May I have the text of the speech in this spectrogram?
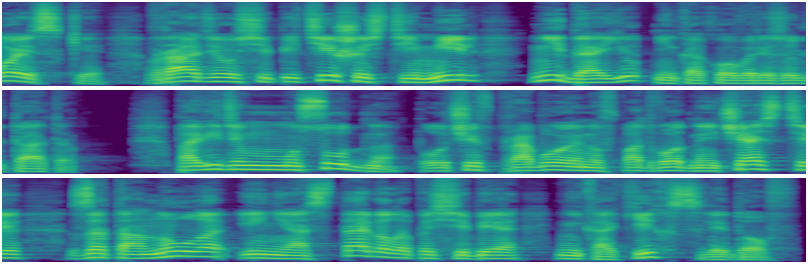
поиски в радиусе 5-6 миль не дают никакого результата. По-видимому, судно, получив пробоину в подводной части, затонуло и не оставило по себе никаких следов.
